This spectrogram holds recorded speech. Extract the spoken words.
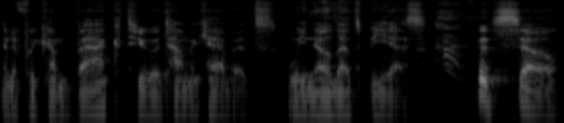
And if we come back to atomic habits, we know that's BS. so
